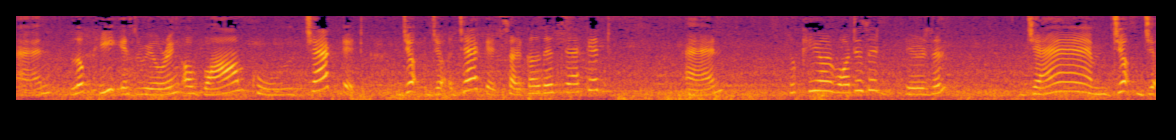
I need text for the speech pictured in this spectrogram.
And look, he is wearing a warm, cool jacket. j, jacket circle this jacket. And look here what is it? Here's an jam j, j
